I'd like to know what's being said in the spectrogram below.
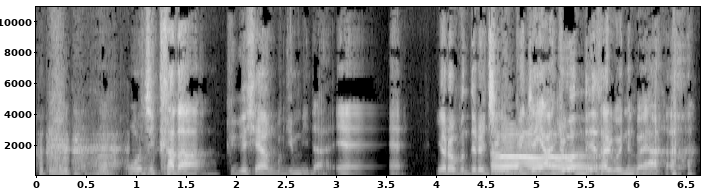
오직 하나. 그것이 한국입니다. 예. 예. 여러분들은 지금 아. 굉장히 안 좋은 데 살고 있는 거야.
